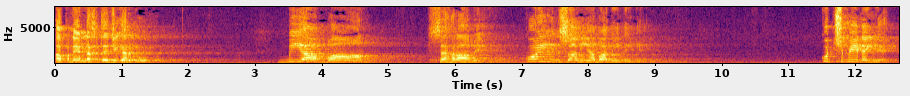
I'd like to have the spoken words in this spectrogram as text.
अपने लखते जिगर को बियाबान सहरा में कोई इंसानी आबादी नहीं है। कुछ भी नहीं है।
